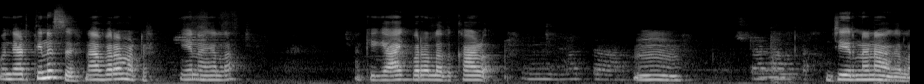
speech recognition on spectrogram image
ಒಂದೆರಡು ತಿನ್ನಿಸು ನಾ ಬರೋ ಮಟ್ಟ. ಏನಾಗಲ್ಲ. ಆಕಿಗೆ ಹಾಕಿ ಬರಲ್ಲ ಅದು ಕಾಳು. ಹ್ಞೂ ಜೀರ್ಣನ ಆಗಲ್ಲ.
